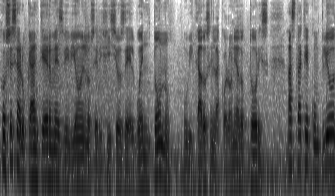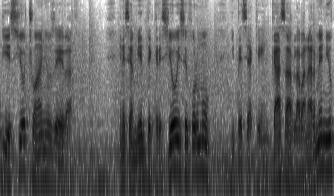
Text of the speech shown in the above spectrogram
José Sarucán Kermes vivió en los edificios de El Buen Tono, ubicados en la colonia Doctores, hasta que cumplió 18 años de edad. En ese ambiente creció y se formó, y pese a que en casa hablaban armenio,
